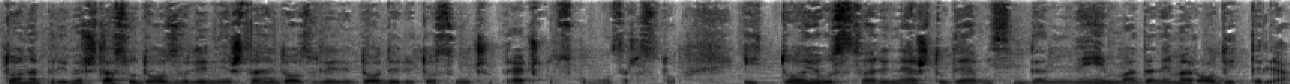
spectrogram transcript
to, na primjer, šta su dozvoljeni, šta nedozvoljeni dodiri, to se uči u prečkolskom uzrastu. I to je u stvari nešto gde ja mislim da nema, da nema roditelja.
